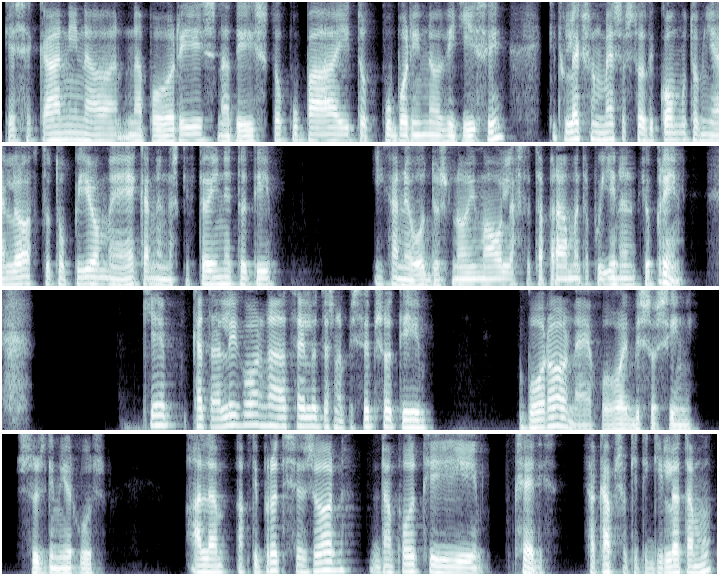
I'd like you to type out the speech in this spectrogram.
Και σε κάνει να, να μπορείς να δεις το που πάει, το που μπορεί να οδηγήσει και τουλάχιστον μέσα στο δικό μου το μυαλό αυτό το οποίο με έκανε να σκεφτώ είναι το ότι είχαν όντως νόημα όλα αυτά τα πράγματα που γίνανε πιο πριν και καταλήγω να θέλοντας να πιστέψω ότι μπορώ να έχω εμπιστοσύνη στους δημιουργούς. Αλλά από την πρώτη σεζόν να πω ότι, ξέρεις, θα κάψω και την κοιλώτα μου.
